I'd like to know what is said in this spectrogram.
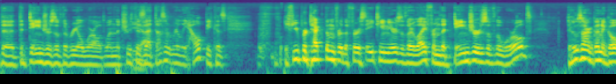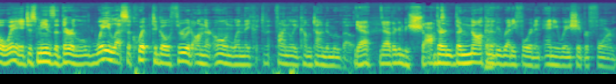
the the dangers of the real world. When the truth is that doesn't really help because if you protect them for the first 18 years of their life from the dangers of the world, those aren't going to go away. It just means that they're way less equipped to go through it on their own when they finally come time to move out. Yeah, yeah, they're gonna be shocked. They're they're not going to be ready for it in any way, shape, or form.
